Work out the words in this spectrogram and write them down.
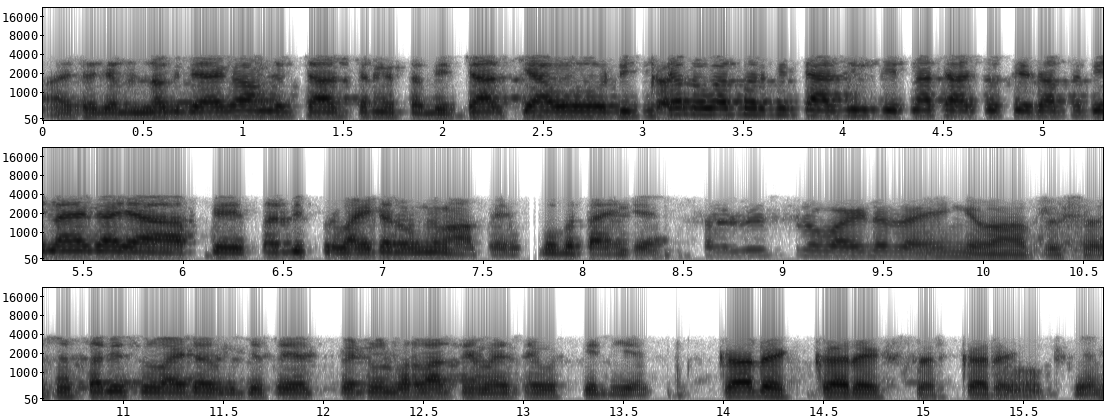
अच्छा जब लग जाएगा हम जब चार्ज करेंगे तभी चार्ज क्या वो डिजिटल होगा सर कि चार्जिंग जितना चार्ज उसके हिसाब से बिल आएगा या आपके सर्विस प्रोवाइडर होंगे वहाँ पे? वो बताएँगे। सर्विस प्रोवाइडर रहेंगे वहाँ पे सर अच्छा सर्विस प्रोवाइडर जैसे पेट्रोल भरवाते हैं वैसे उसके लिए। Correct correct sir correct okay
